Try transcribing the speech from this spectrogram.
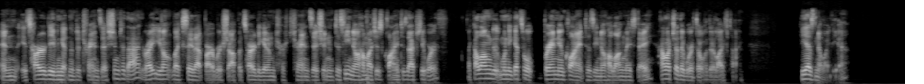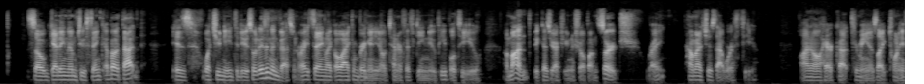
and it's harder to even get them to transition to that, right? You don't like say that barber shop. It's hard to get them to transition. Does he know how much his client is actually worth? Like how long do, when he gets a brand new client, does he know how long they stay? How much are they worth over their lifetime? He has no idea. So getting them to think about that is what you need to do. So it is an investment, right? Saying like, oh, I can bring in you know 10 or 15 new people to you a month because you're actually going to show up on search, right? How much is that worth to you? I know haircut for me is like 20,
